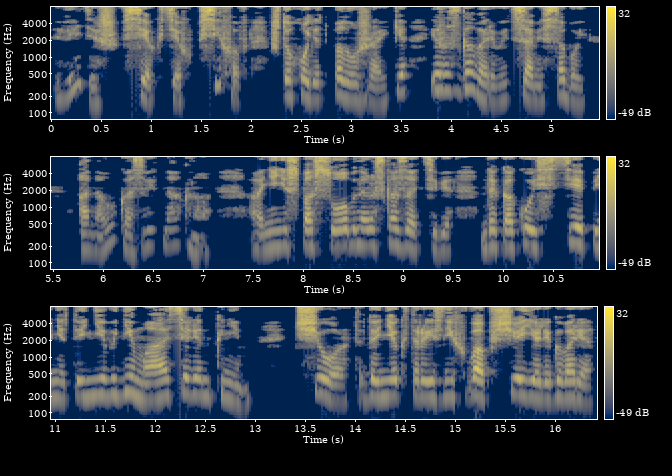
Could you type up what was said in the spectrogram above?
Видишь всех тех психов, что ходят по лужайке и разговаривают сами с собой? Она указывает на окно. Они не способны рассказать тебе, до какой степени ты невнимателен к ним. Черт, да некоторые из них вообще еле говорят.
